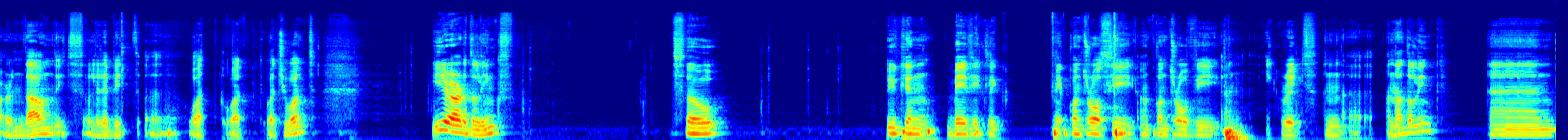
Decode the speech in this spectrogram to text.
or down. It's a little bit uh, what what what you want. Here are the links. So you can basically make Control C and Control V and it creates an, uh, another link and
